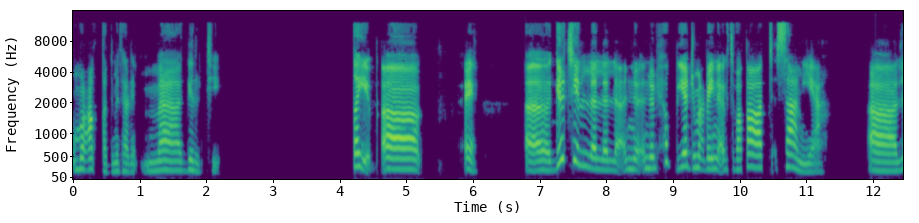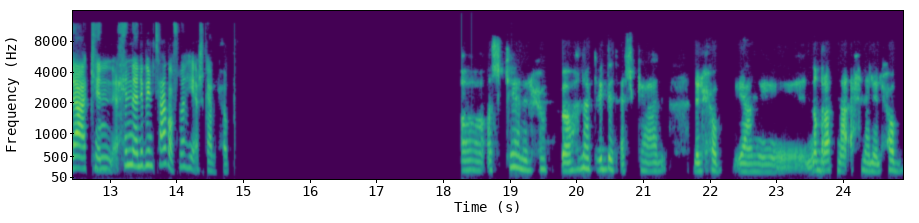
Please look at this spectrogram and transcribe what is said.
معقد مثل ما قلتي طيب آه إيه آه قلتي إن الحب يجمع بين ارتباطات سامية. آه لكن حنا نبي نتعرف ما هي أشكال الحب؟ آه، أشكال الحب. هناك عدة أشكال للحب. يعني نظرتنا إحنا للحب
